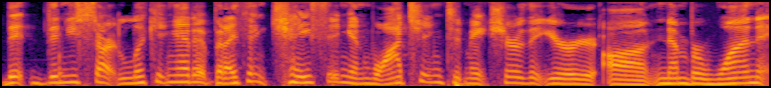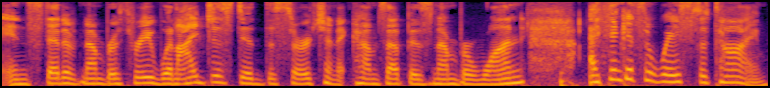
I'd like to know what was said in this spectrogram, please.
that, then you start looking at it. But i think chasing and watching to make sure that you're uh, number 1 instead of number 3 when i just did the search and it comes up as number 1 i think it's a waste of time.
